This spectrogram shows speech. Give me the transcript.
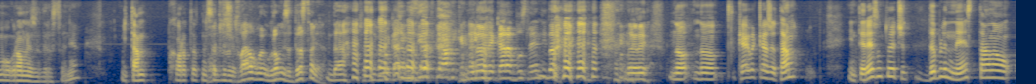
има огромни задръствания. И там хората не се движат. затова има огромни задръствания. Да. Защото не кара, трафика. никой не кара бус лентите. Нали? но, но, как да кажа, там интересното е, че Дъблин не е станал,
